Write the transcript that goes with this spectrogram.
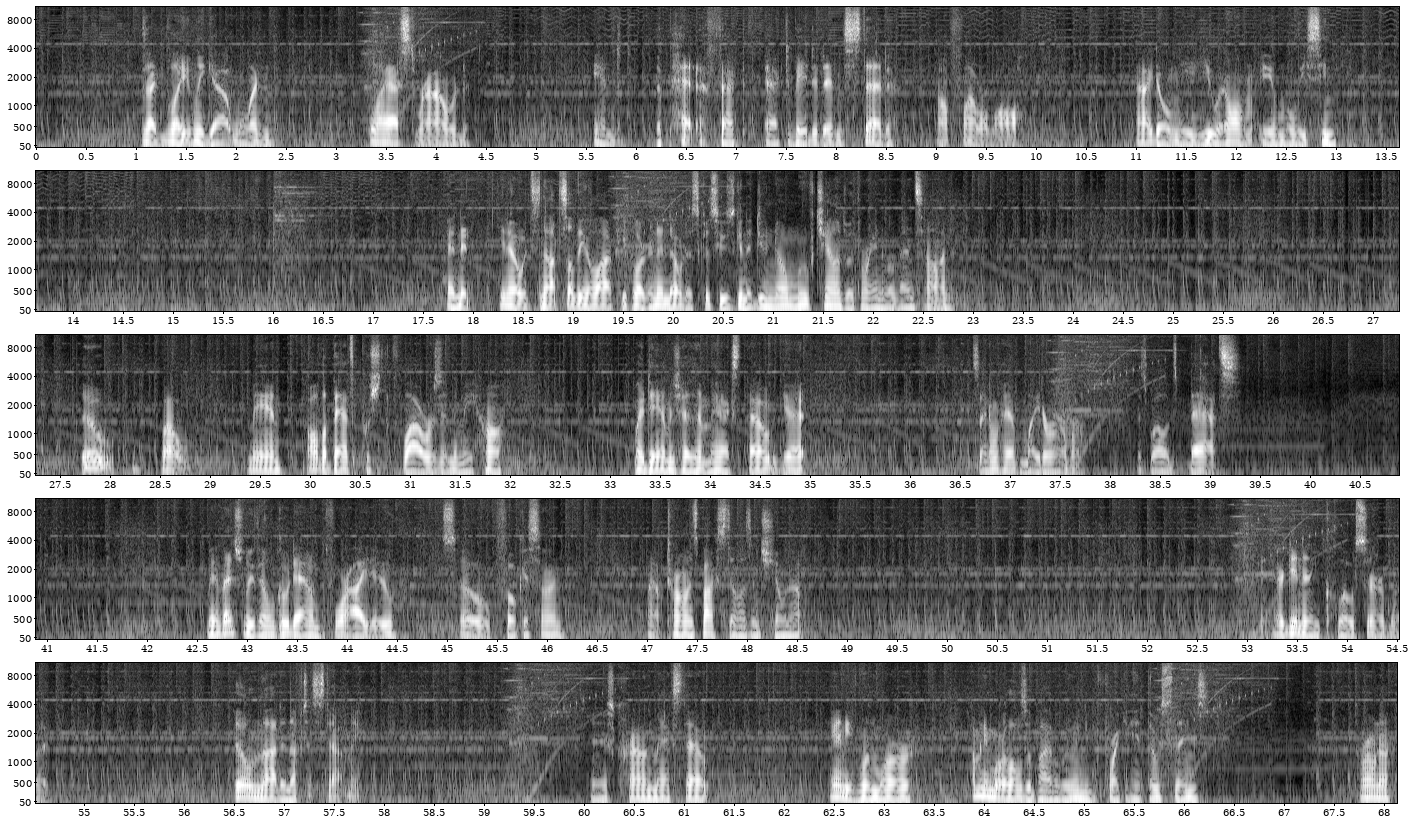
Because I blatantly got one last round and the pet effect activated instead. Oh, flower wall. I don't need you at all, Eomalisin. And it, you know, it's not something a lot of people are going to notice because who's going to do no move challenge with random events on? So, well, man, all the bats push the flowers into me, huh? My damage hasn't maxed out yet. So I don't have might or armor, as well as bats. I mean, eventually they'll go down before I do, so focus on Wow, Torrent's box still hasn't shown up. Yeah, they're getting in closer, but still not enough to stop me. There's Crown maxed out. I, I need one more... How many more levels of Bible do I need before I can hit those things? Torrona.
